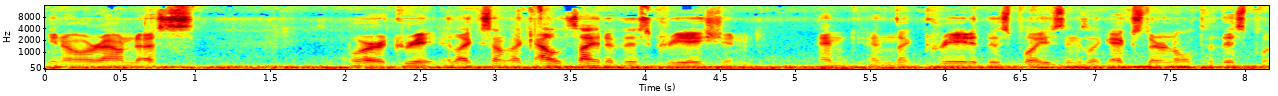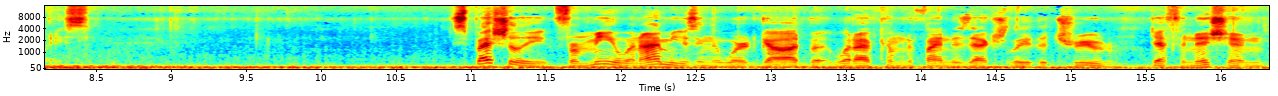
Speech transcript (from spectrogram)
you know, around us, or create like some like outside of this creation, and and like created this place and is like external to this place. Especially for me when I'm using the word God, but what I've come to find is actually the true definition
